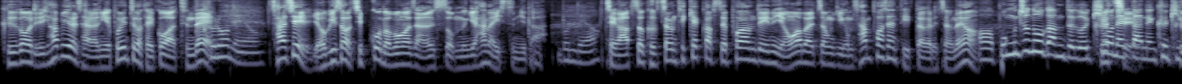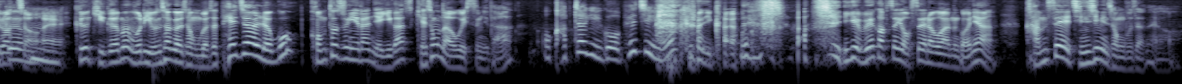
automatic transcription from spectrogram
그걸 이제 협의를 잘하는 게 포인트가 될 것 같은데 그러네요. 사실 여기서 짚고 넘어가지 않을 수 없는 게 하나 있습니다. 뭔데요? 제가 앞서 극장 티켓값에 포함되어 있는 영화 발전 기금 3% 있다 그랬잖아요. 어, 봉준호 감독을 그렇지. 키워냈다는 그 기금. 그렇죠. 음. 예. 그 기금은 우리 윤석열 정부에서 폐지하려고 검토 중이라는 얘기가 계속 나오고 있습니다. 어, 갑자기 이거 폐지예요? 그러니까요. 네. 이게 왜 갑자기 없애라고 하는 거냐? 감세의 진심인 정부잖아요.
